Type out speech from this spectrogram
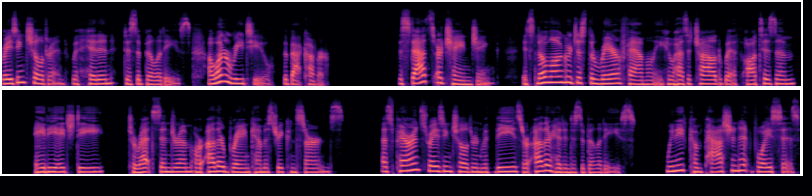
Raising Children with Hidden Disabilities. I want to read to you the back cover. The stats are changing. It's no longer just the rare family who has a child with autism, ADHD, Tourette syndrome, or other brain chemistry concerns. As parents raising children with these or other hidden disabilities, we need compassionate voices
